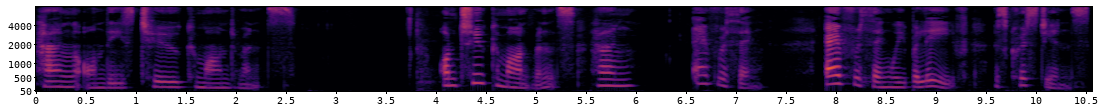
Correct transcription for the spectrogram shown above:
hang on these two commandments. On two commandments hang everything, everything we believe as Christians,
